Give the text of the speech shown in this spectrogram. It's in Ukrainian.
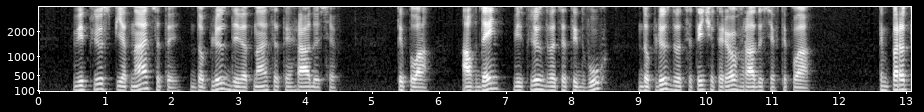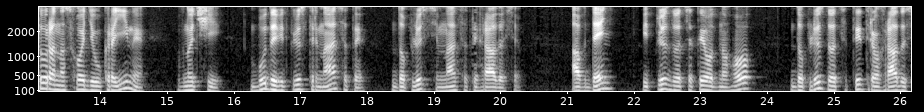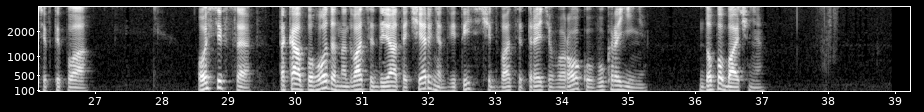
від плюс 15 до плюс 19 градусів тепла, а вдень від плюс 22 до плюс 24 градусів тепла. Температура на сході України вночі буде від плюс 13 до плюс 17 градусів, а вдень від плюс 21 до плюс 23 градусів тепла. Ось і все. Така погода на 29 червня 2023 року в Україні. До побачення!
